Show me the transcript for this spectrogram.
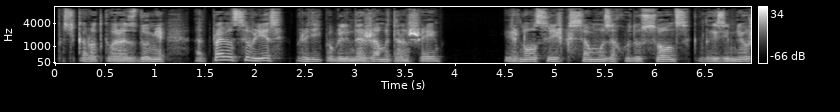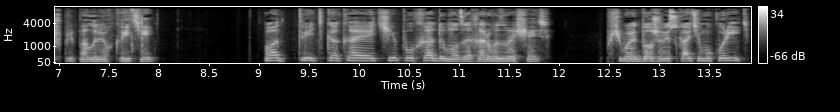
после короткого раздумья отправился в лес бродить по блиндажам и траншеям, вернулся лишь к самому заходу солнца, когда к земле уж припала легкая тень. Вот ведь какая чепуха, — думал Захар, возвращаясь. Почему я должен искать ему курить?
